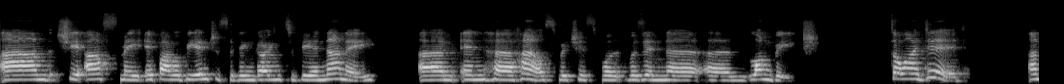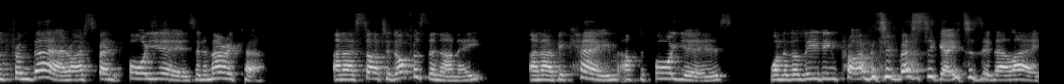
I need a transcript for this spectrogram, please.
and she asked me if I would be interested in going to be a nanny um, in her house, which is was in uh, um, Long Beach. So I did, and from there, I spent four years in America. And I started off as the nanny, and I became, after four years, one of the leading private investigators in LA.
